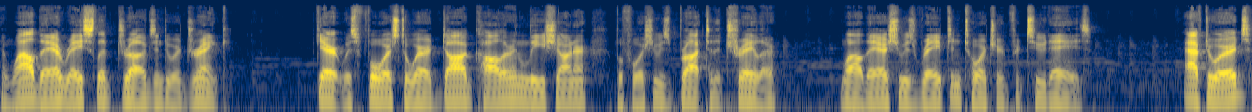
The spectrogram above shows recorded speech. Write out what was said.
and while there, Ray slipped drugs into her drink. Garrett was forced to wear a dog collar and leash on her before she was brought to the trailer. While there, she was raped and tortured for two days. Afterwards,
